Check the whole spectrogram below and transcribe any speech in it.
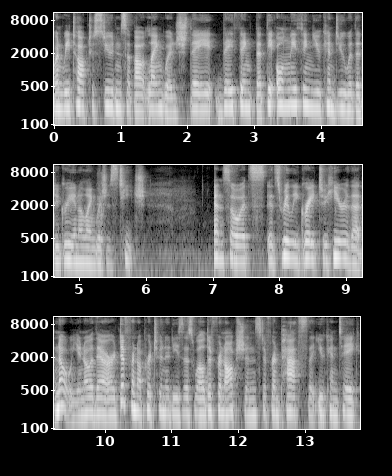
when we talk to students about language, they they think that the only thing you can do with a degree in a language is teach. And so it's it's really great to hear that no, you know, there are different opportunities as well, different options, different paths that you can take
